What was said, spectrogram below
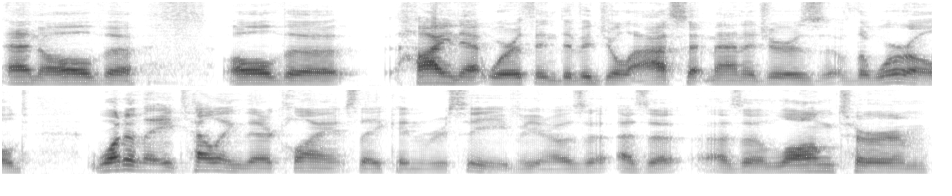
and all the all the high net worth individual asset managers of the world, what are they telling their clients they can receive you know as a as a as a long-term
